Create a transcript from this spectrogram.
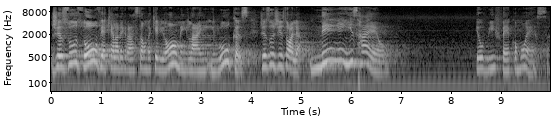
Jesus ouve aquela declaração daquele homem lá em, em Lucas, Jesus diz: Olha, nem em Israel eu vi fé como essa.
